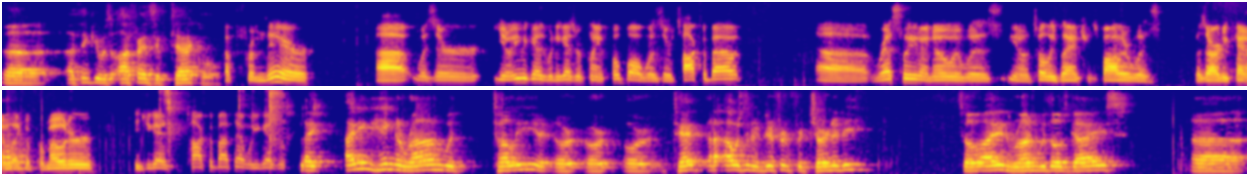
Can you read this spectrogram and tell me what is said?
I think it was offensive tackle. From there, uh, was there, you know, even guys when you guys were playing football, was there talk about uh, wrestling? I know it was, you know, Tully Blanchard's father was was already kind of like a promoter. Did you guys talk about that? Were you guys were... like? I didn't hang around with Tully or or or Ted. I was in a different fraternity, so I didn't run with those guys. Uh,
